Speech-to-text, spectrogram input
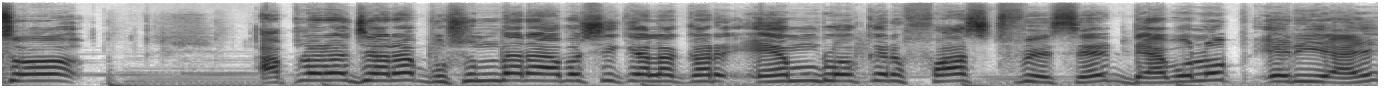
সো আপনারা যারা বসুন্ধরা আবাসিক এলাকার এম ব্লকের ফার্স্ট ফেসে ডেভেলপ এরিয়ায়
